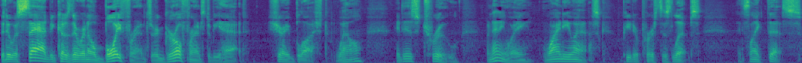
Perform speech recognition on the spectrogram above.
that it was sad because there were no boyfriends or girlfriends to be had. Sherry blushed. Well, it is true. But anyway, why do you ask? Peter pursed his lips. It's like this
